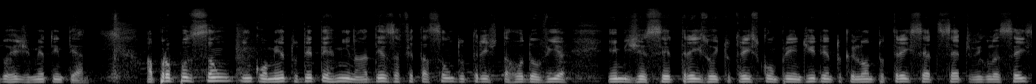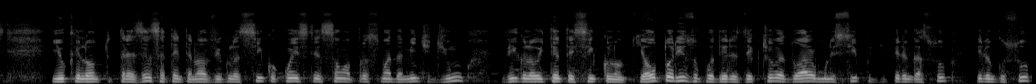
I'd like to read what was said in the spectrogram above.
do Regimento Interno. A proposição em comento determina a desafetação do trecho da rodovia MGC 383, compreendido entre o quilômetro 377,6 e o quilômetro 379,5, com extensão aproximadamente de 1,85 km, e autoriza o Poder Executivo a doar ao município de Pirangaçu, Piranguçu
